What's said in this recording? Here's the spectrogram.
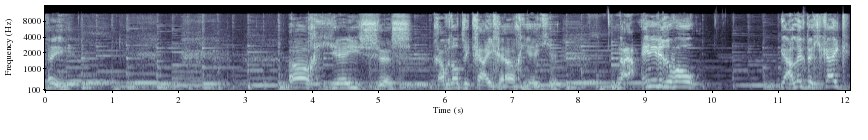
Hey. Ach, jezus. Gaan we dat weer krijgen? Ach, jeetje. Nou ja, in ieder geval... Ja, leuk dat je kijkt.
